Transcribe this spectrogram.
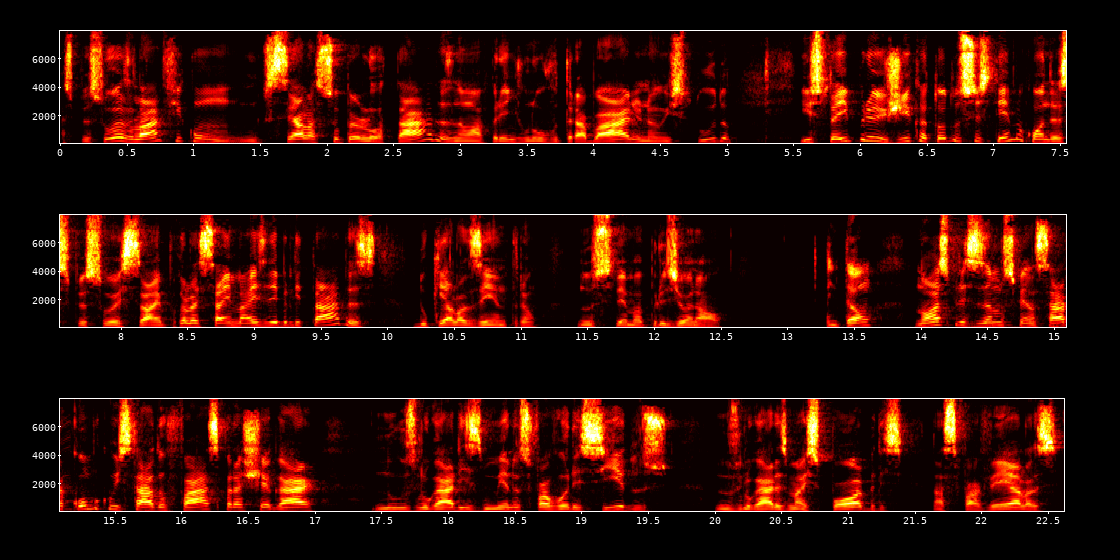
As pessoas lá ficam em celas superlotadas, não aprendem um novo trabalho, não estudam. Isso daí prejudica todo o sistema quando essas pessoas saem, porque elas saem mais debilitadas do que elas entram no sistema prisional. Então, nós precisamos pensar como que o Estado faz para chegar nos lugares menos favorecidos, nos lugares mais pobres, nas favelas,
